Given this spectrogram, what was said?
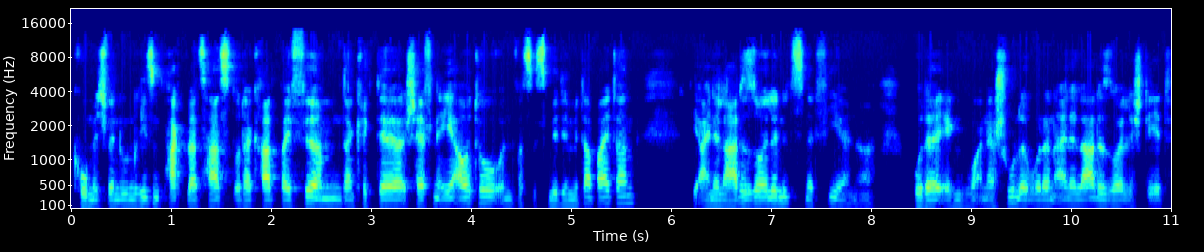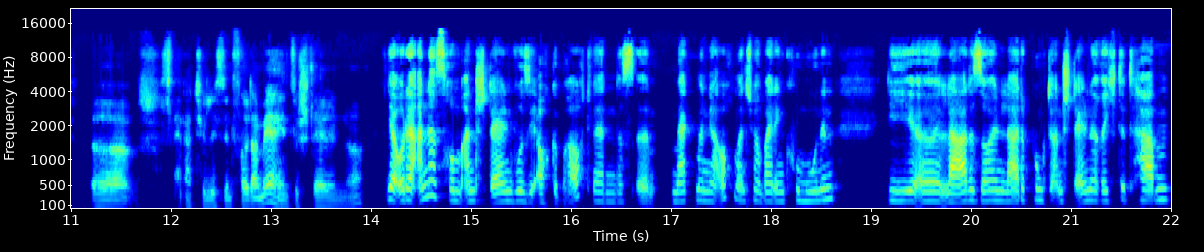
komisch, wenn du einen riesen Parkplatz hast oder gerade bei Firmen, dann kriegt der Chef ein E-Auto und was ist mit den Mitarbeitern? Die eine Ladesäule nützt nicht viel, ne? Oder irgendwo an der Schule, wo dann eine Ladesäule steht. Äh, es wäre natürlich sinnvoll, da mehr hinzustellen, ne? Ja, oder andersrum an Stellen, wo sie auch gebraucht werden. Das äh, merkt man ja auch manchmal bei den Kommunen, die äh, Ladesäulen, Ladepunkte an Stellen errichtet haben,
